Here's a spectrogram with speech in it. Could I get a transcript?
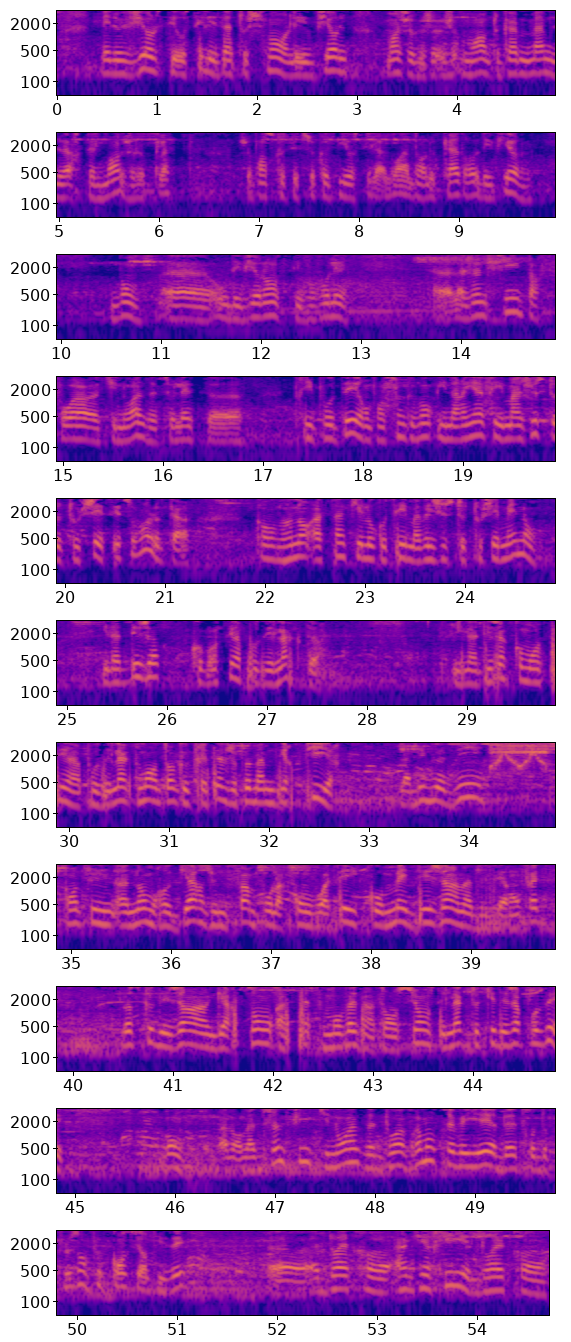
Mais le viol, c'est aussi les attouchements, les viols. Moi, je, je, moi, en tout cas, même le harcèlement, je le classe. Je pense que c'est ce que dit aussi la loi dans le cadre des viols. Bon, euh, ou des violences, si vous voulez. Euh, la jeune fille, parfois quinoise, elle se laisse euh, tripoter en pensant que bon, il n'a rien fait, il m'a juste touché. C'est souvent le cas. Quand venant à 5 kilos côté, il m'avait juste touché, mais non. Il a déjà commencé à poser l'acte. Il a déjà commencé à poser l'acte. Moi, en tant que chrétienne, je peux même dire pire. La Bible dit, quand un homme regarde une femme pour la convoiter, il commet déjà un adultère. En fait, Lorsque déjà un garçon a cette mauvaise intention, c'est l'acte qui est déjà posé. Bon, alors la jeune fille quinoise, elle doit vraiment se réveiller, elle doit être de plus en plus conscientisée, euh, elle doit être euh, aguerrie, elle doit être euh,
